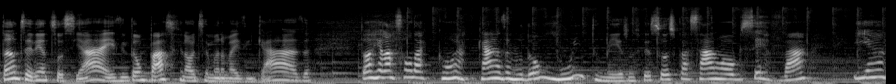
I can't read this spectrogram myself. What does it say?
tantos eventos sociais, então passa o final de semana mais em casa. Então, a relação da, com a casa mudou muito mesmo. As pessoas passaram a observar e a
